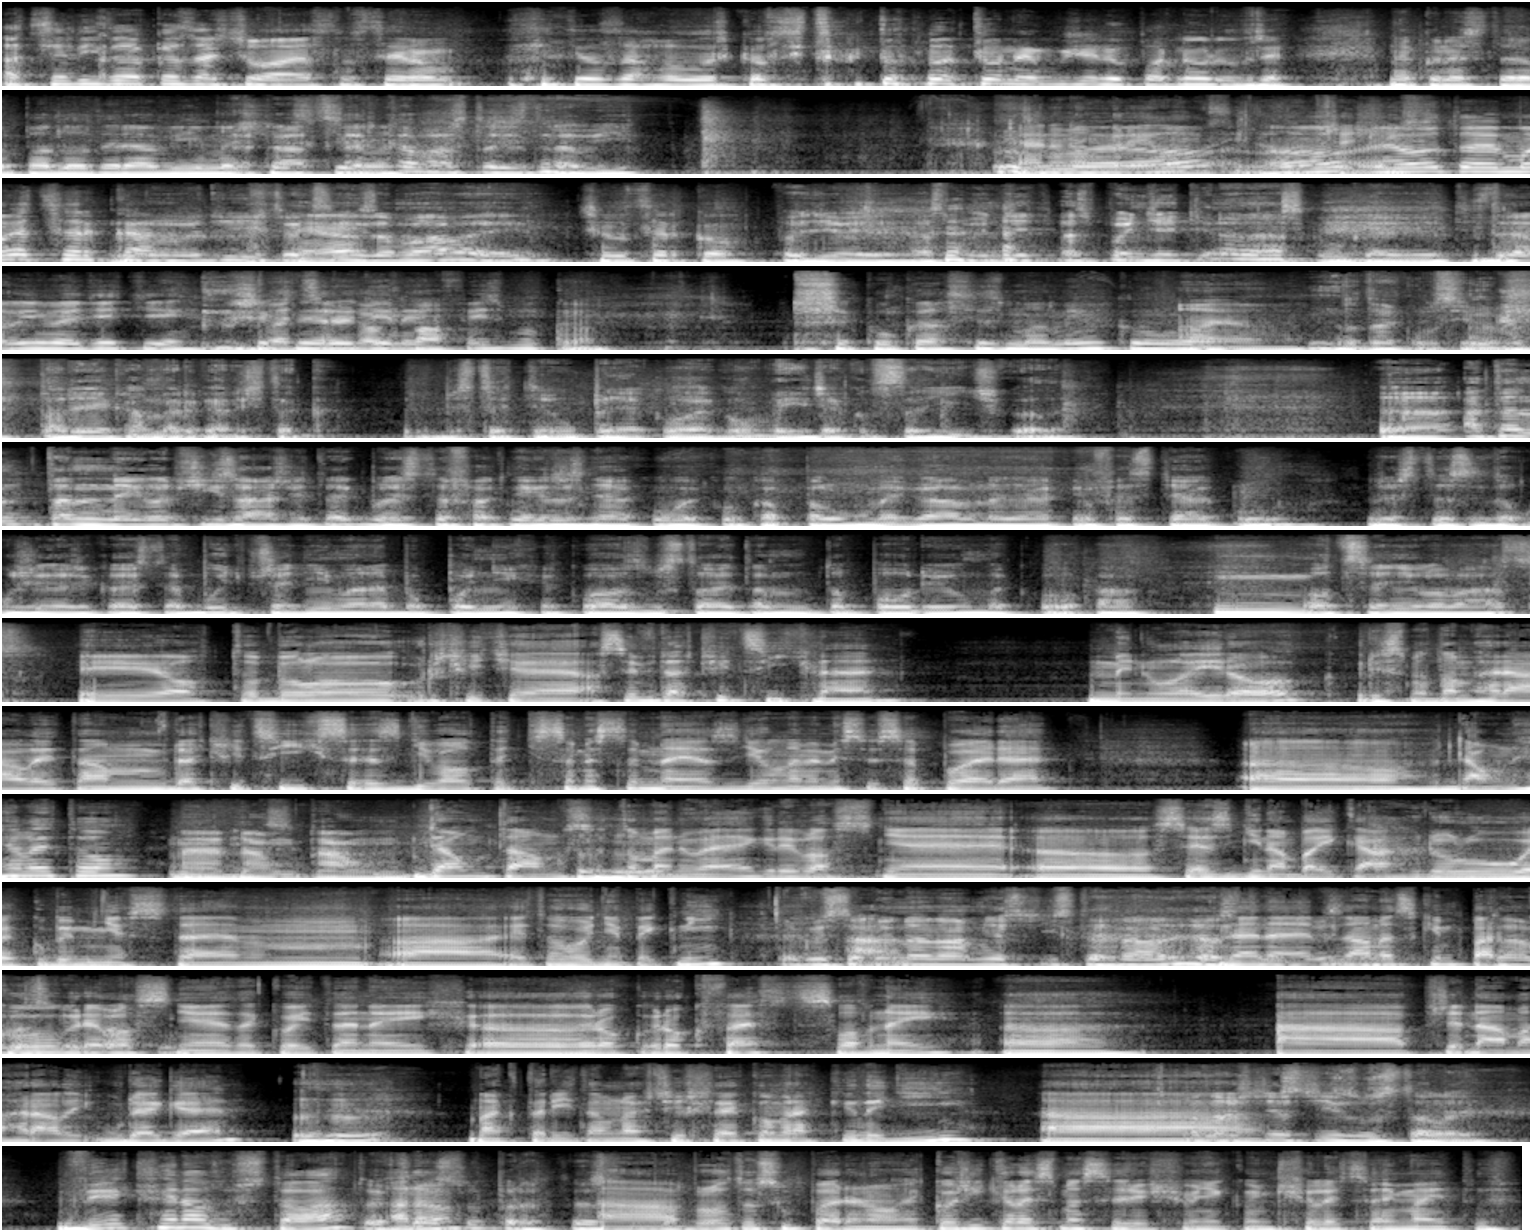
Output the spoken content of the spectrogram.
a celý to jako začalo a já jsem se jenom chytil za hlavu, říkal si, to, tohle to nemůže dopadnout dobře. Nakonec to dopadlo teda výjimečně Ta vás tady zdraví. Já nemám No brýle, to no, přečíst. jo, to je moje dcerka. No vidíš, tak si Jo. ji zamávej. Čau, dcerko. Podívej, aspoň děti, aspoň děti na nás koukají. Zdravíme děti, všechny rodiny. má Facebook, jo. To se kouká asi s maminkou. A jo. No tak musíme, tady je kamerka, když tak byste chtěli úplně jako, jako být jako srdíčko. Tak. Eh, A ten, ten nejlepší zážitek, byli jste fakt někde s nějakou jako kapelou mega na nějakém festiáku, kde jste si to užili, říkali jste buď před nimi, nebo po nich jako a zůstali tam to pódium jako a Hmm. ocenilo vás? Jo, to bylo určitě asi v Dačicích, ne? Minulý rok, když jsme tam hráli, tam v Dačicích se jezdíval, teď se myslím nejezdil, nevím, jestli se pojede. Uh, downhill je to? Ne, downtown. Downtown se to jmenuje, kdy vlastně uh, se jezdí na bajkách dolů jakoby městem a je to hodně pěkný. Tak vy jste A- byli na náměstí, jste hráli? Ne, ne, byli? v Zámeckém parku, Zámeckém kde parku. vlastně je takový ten jejich uh, rock, rockfest slavný. Uh, a před náma hráli UDG, Mhm. na který tam přišli jako mraky lidí. A, A naštěstí zůstali. Většina zůstala, Tak to je ano. super, to je A super. bylo to super, no. Jako říkali jsme si, když oni končili, co mají tu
